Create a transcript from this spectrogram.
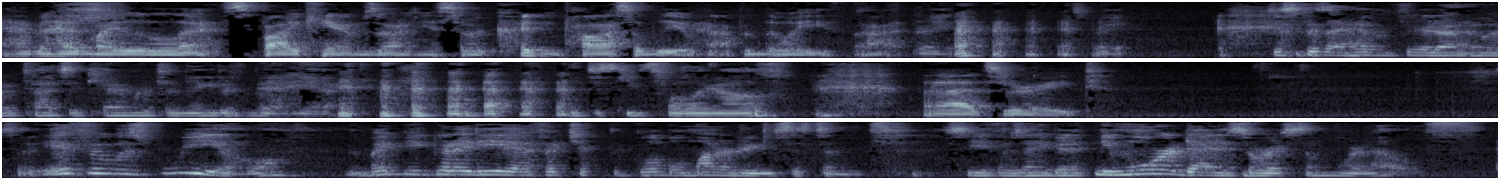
I haven't had my little uh, spy cams on you, so it couldn't possibly have happened the way you thought. Right. That's right. Just because I haven't figured out how to attach a camera to Negative Man yet, it just keeps falling off. that's right. So if it was real, it might be a good idea if I check the global monitoring systems, see if there's any, any more dinosaurs somewhere else.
